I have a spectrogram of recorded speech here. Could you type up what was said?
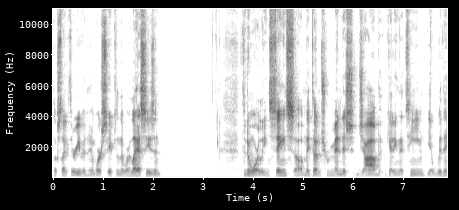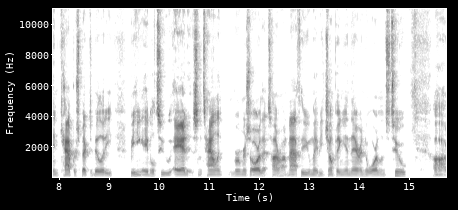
looks like they're even in worse shape than they were last season the New Orleans Saints. Um, they've done a tremendous job getting the team you know, within cap respectability, being able to add some talent. Rumors are that Tyrann Mathieu may be jumping in there in New Orleans too. Uh,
